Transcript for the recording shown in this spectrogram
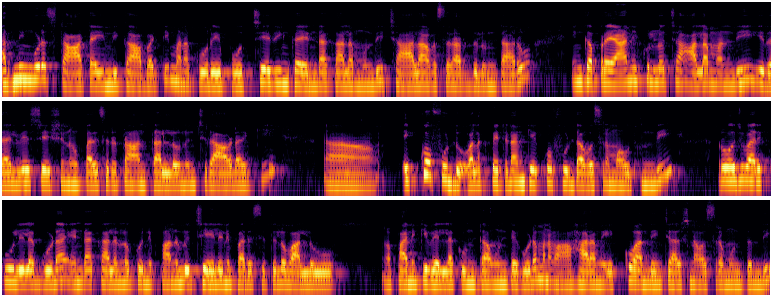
అర్నింగ్ కూడా స్టార్ట్ అయింది కాబట్టి మనకు రేపు వచ్చేది ఇంకా ఎండాకాలం ఉంది. చాలా అవసరార్థులు ఉంటారు. ఇంకా ప్రయాణికుల్లో చాలామంది ఈ రైల్వే స్టేషన్ పరిసర ప్రాంతాల్లో నుంచి రావడానికి ఎక్కువ ఫుడ్ వాళ్ళకి పెట్టడానికి ఎక్కువ ఫుడ్ అవసరం అవుతుంది. రోజువారి కూలీలకు కూడా ఎండాకాలంలో కొన్ని పనులు చేయలేని పరిస్థితుల్లో వాళ్ళు పనికి వెళ్ళకుండా ఉంటే కూడా మనం ఆహారం ఎక్కువ అందించాల్సిన అవసరం ఉంటుంది.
